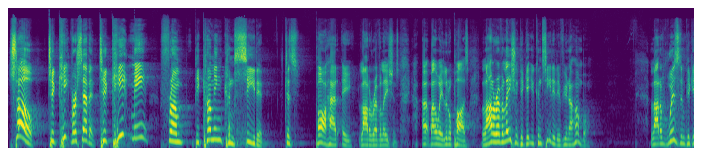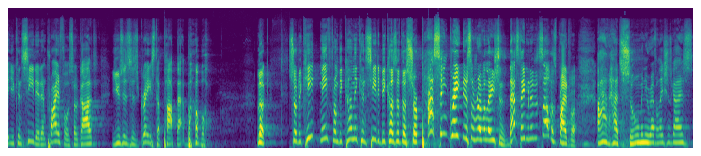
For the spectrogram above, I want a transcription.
So, to keep, verse 7, to keep me from becoming conceited, because Paul had a lot of revelations. Uh, by the way, little pause. A lot of revelation could get you conceited if you're not humble. A lot of wisdom could get you conceited and prideful. So God uses his grace to pop that bubble. Look, So to keep me from becoming conceited because of the surpassing greatness of revelations, that statement in itself is prideful. I have had so many revelations, guys.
